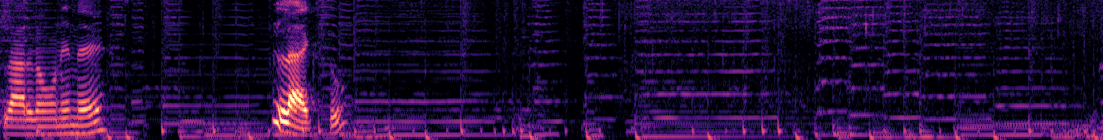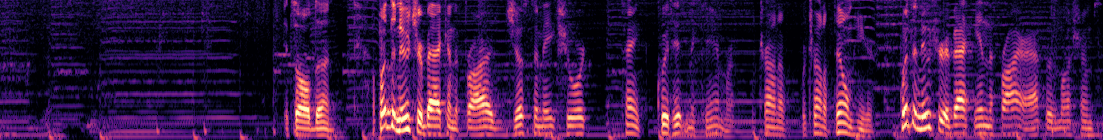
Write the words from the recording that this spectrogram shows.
slide it on in there. Like so. It's all done. I put the Nutria back in the fryer just to make sure tank quit hitting the camera. We're trying to we're trying to film here. Put the Nutria back in the fryer after the mushrooms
